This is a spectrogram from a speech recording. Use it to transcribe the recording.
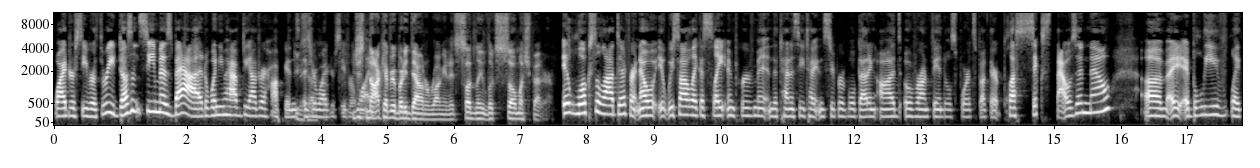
wide receiver three doesn't seem as bad when you have DeAndre Hopkins exactly. as your wide receiver. You just one. knock everybody down a rung, and it suddenly looks so much better. It looks a lot different now. It, we saw like a slight improvement in the Tennessee Titans Super Bowl betting odds over on FanDuel Sportsbook. They're at plus six thousand now. Um, I, I, believe like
